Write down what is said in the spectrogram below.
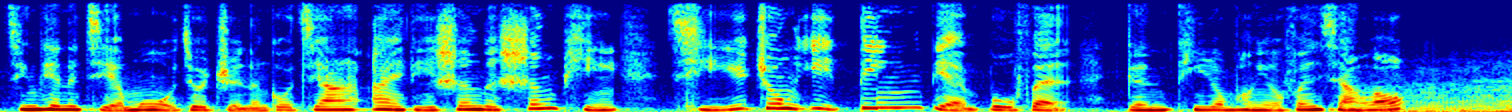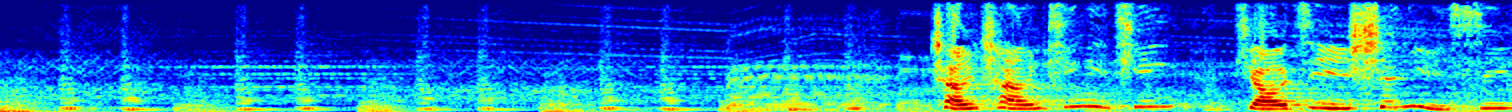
今天的节目就只能够将爱迪生的生平其中一丁点部分跟听众朋友分享喽。常常听一听，调剂身与心；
